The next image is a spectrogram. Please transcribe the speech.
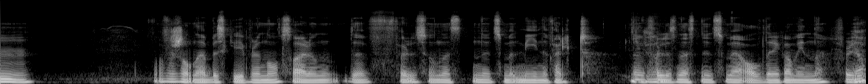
Mm. For sånn jeg beskriver det nå, så det jo Det føles jo nesten ut som et minefelt. Det føles nesten ut som jeg aldri kan vinne. Fordi Ja.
